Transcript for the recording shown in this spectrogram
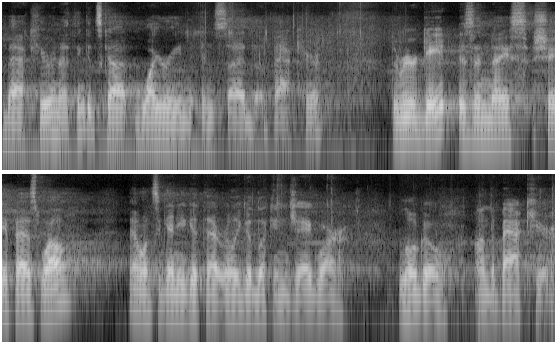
back here, and I think it's got wiring inside the back here. The rear gate is in nice shape as well. And once again, you get that really good looking Jaguar logo on the back here.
